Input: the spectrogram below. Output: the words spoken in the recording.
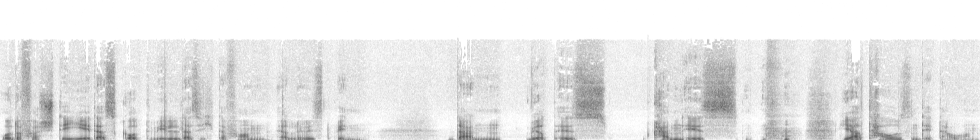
oder verstehe, dass Gott will, dass ich davon erlöst bin, dann wird es, kann es Jahrtausende dauern,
